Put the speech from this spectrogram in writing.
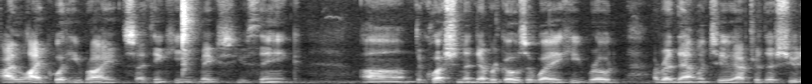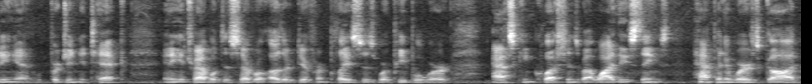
I like what he writes. I think he makes you think. Um, the question that never goes away. He wrote. I read that one too after the shooting at Virginia Tech, and he had traveled to several other different places where people were asking questions about why these things happen and where's God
